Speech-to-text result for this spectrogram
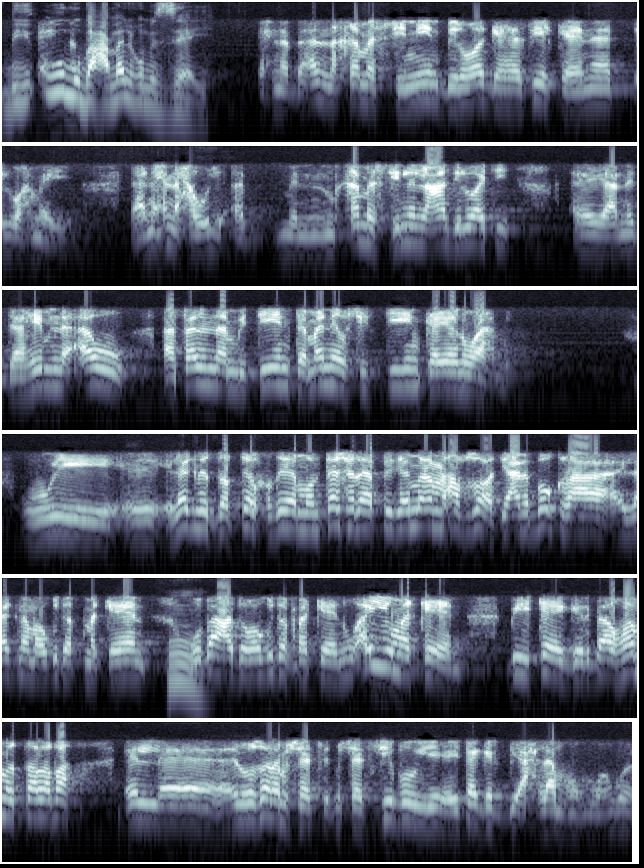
بيقوموا بعملهم إزاي؟ إحنا بقالنا خمس سنين بنواجه هذه الكيانات الوهمية. يعني إحنا حول من خمس سنين اللي عندي دلوقتي آه، يعني داهمنا أو قفلنا 268 كيان وهمي. ولجنة الضبطيه القضية منتشرة في جميع المحافظات. يعني بكرة اللجنة موجودة في مكان. وبعده موجودة في مكان. وأي مكان بيتاجر باوهام الطلبة ال- الوزارة مش مش هتسيبه يتاجر بأحلامهم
